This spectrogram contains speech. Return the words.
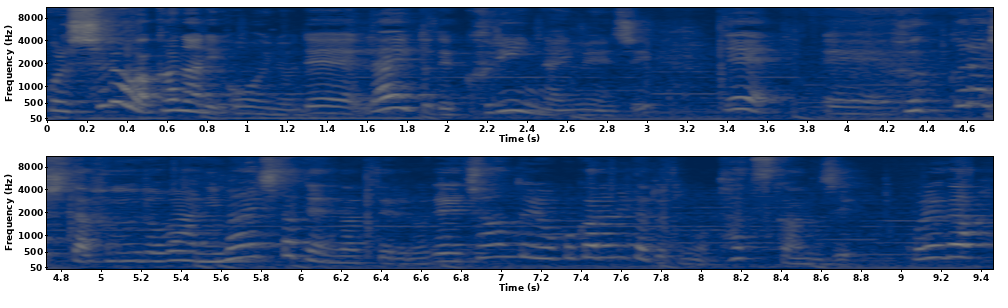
これ白がかなり多いのでライトでクリーンなイメージ。で、えーふっくらしたフードは2枚仕立てになってるのでちゃんと横から見た時も立つ感じ。これが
